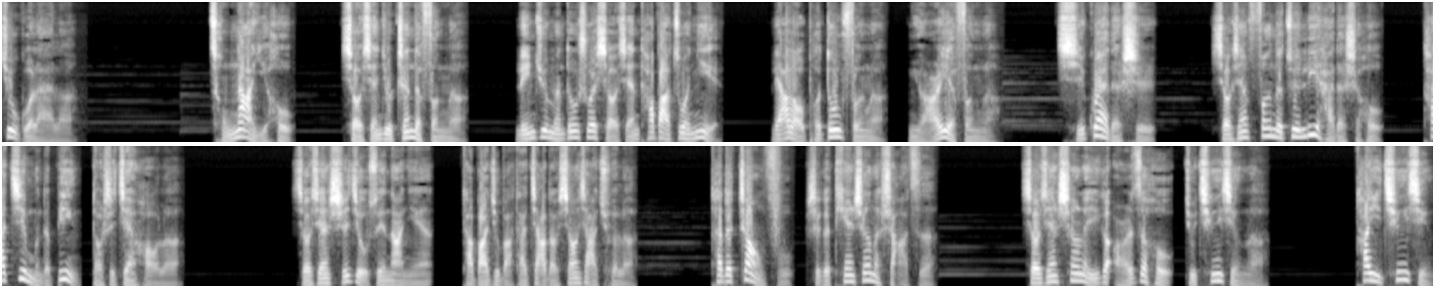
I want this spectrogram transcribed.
救过来了。从那以后，小贤就真的疯了。邻居们都说小贤他爸作孽，俩老婆都疯了，女儿也疯了。奇怪的是，小贤疯的最厉害的时候，他继母的病倒是见好了。小贤十九岁那年。她爸就把她嫁到乡下去了。她的丈夫是个天生的傻子。小贤生了一个儿子后就清醒了。她一清醒，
